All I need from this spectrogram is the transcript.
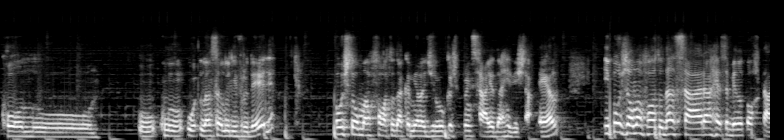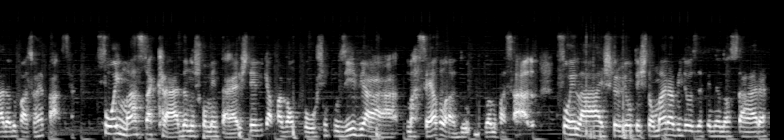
como o, com, o, lançando o livro dele, postou uma foto da Camila de Lucas para o ensaio da revista Elle e postou uma foto da Sara recebendo tortada do Passo Repassa. Foi massacrada nos comentários, teve que apagar o post. Inclusive, a Marcela, do, do ano passado, foi lá, escreveu um textão maravilhoso defendendo a Sara.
